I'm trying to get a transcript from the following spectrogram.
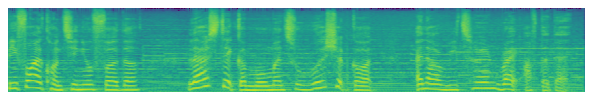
Before I continue further, let's take a moment to worship God, and I'll return right after that.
